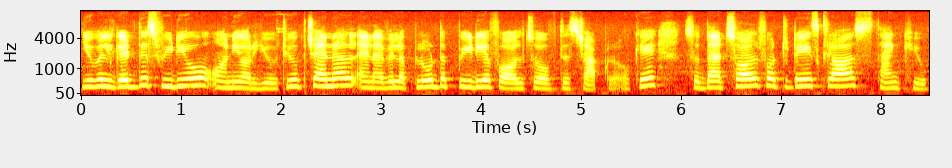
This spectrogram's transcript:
You will get this video on your youtube channel and i will upload the pdf also of this chapter okay? So that's all for today's class. Thank you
